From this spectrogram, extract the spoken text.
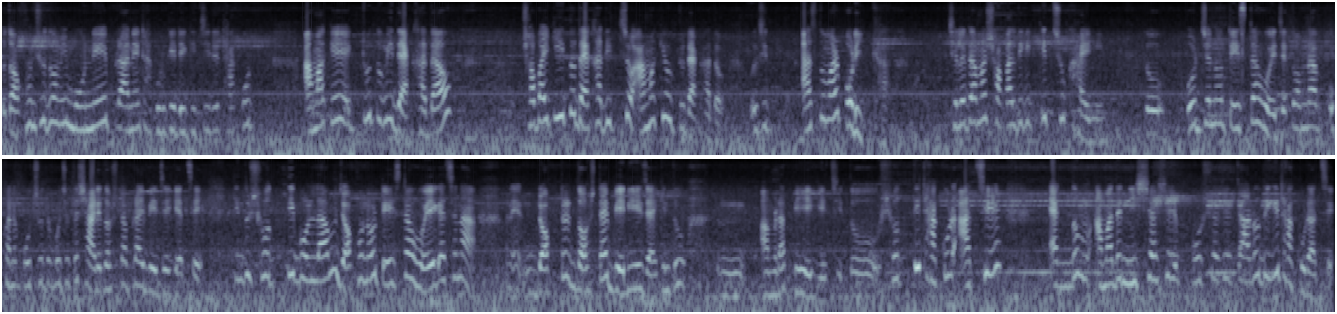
তো তখন শুধু আমি মনে প্রাণে ঠাকুরকে ডেকেছি যে, ঠাকুর, আমাকে একটু তুমি দেখা দাও। সবাইকেই তো দেখা দিচ্ছ, আমাকেও একটু দেখা দাও। বলছি, আজ তোমার পরীক্ষা। ছেলেটা আমার সকাল থেকে কিচ্ছু খায়নি। তো ওর যেন টেস্টটা হয়েছে তো আমরা ওখানে পৌঁছতে পৌঁছতে সাড়ে দশটা প্রায় বেজে গেছে। কিন্তু সত্যি বললাম, যখন ওর টেস্টটা হয়ে গেছে না মানে ডক্টর দশটায় বেরিয়ে যায়, কিন্তু আমরা পেয়ে গেছি। তো সত্যি ঠাকুর আছে একদম আমাদের নিঃশ্বাসে প্রশ্বাসে চারোদিকে ঠাকুর আছে।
